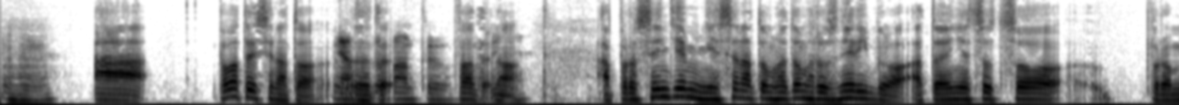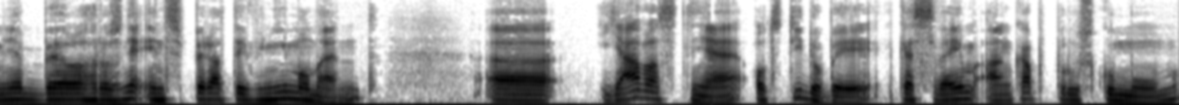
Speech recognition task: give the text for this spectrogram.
Mm-hmm. A pamatuj si na to. Já si to pamatuju. No. A prosím tě, mně se na tomhle hrozně líbilo a to je něco, co pro mě byl hrozně inspirativní moment, Eh, já vlastně od té doby ke svým ANCAP průzkumům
